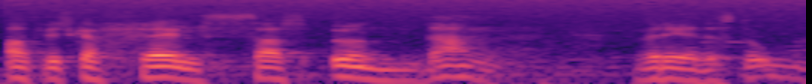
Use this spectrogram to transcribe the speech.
att vi ska frälsas undan vredesdomen.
